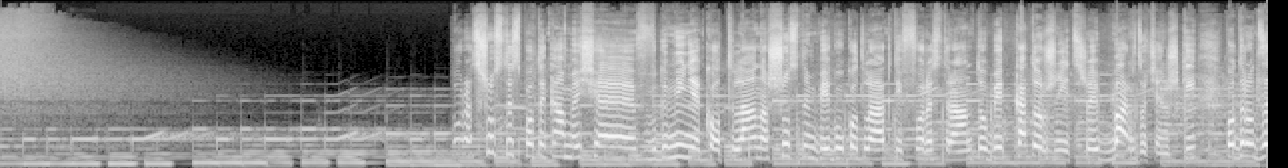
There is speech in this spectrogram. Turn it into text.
Thank you. Po raz szósty spotykamy się w gminie Kotla, na szóstym biegu Kotla Active Forest Run. To bieg katorżniczy, bardzo ciężki. Po drodze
